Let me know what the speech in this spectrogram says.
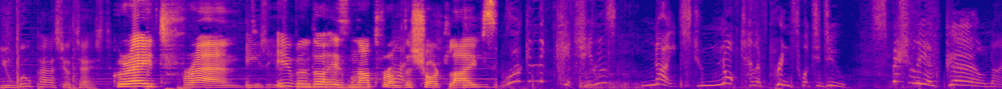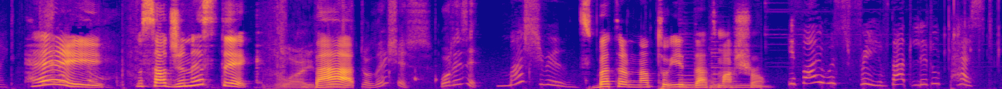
You will pass your test. Great friend, Easy even though he's not from But the short lives. Work in the kitchens? Knights do not tell a prince what to do, especially a girl knight. Hey, misogynistic. Bad. Delicious. What is it? Mushroom. It's better not to eat that mushroom. If I was free of that little pest,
